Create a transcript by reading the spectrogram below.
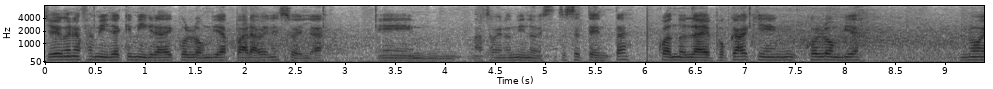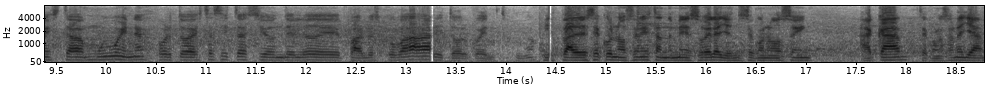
Yo vengo de una familia que migra de Colombia para Venezuela en más o menos 1970, cuando la época aquí en Colombia no está muy buena por toda esta situación de lo de Pablo Escobar y todo el cuento. Mis padres se conocen estando en Venezuela, ellos no se conocen acá, se conocen allá.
